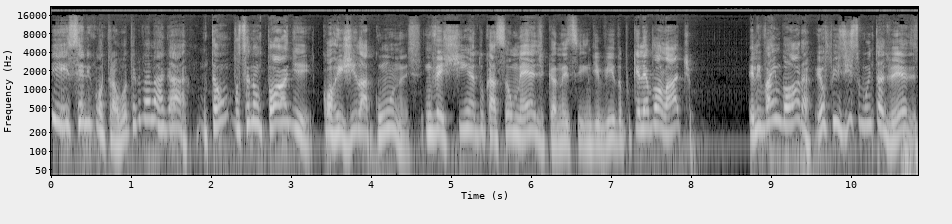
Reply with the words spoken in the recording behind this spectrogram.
e se ele encontrar outro, ele vai largar. Então, você não pode corrigir lacunas, investir em educação médica nesse indivíduo, porque ele é volátil ele vai embora. Eu fiz isso muitas vezes.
